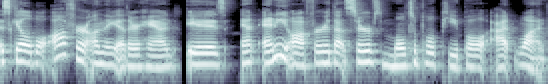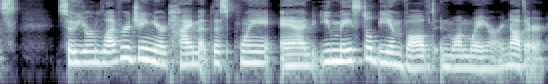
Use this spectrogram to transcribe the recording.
A scalable offer, on the other hand, is any offer that serves multiple people at once. So you're leveraging your time at this point and you may still be involved in one way or another.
